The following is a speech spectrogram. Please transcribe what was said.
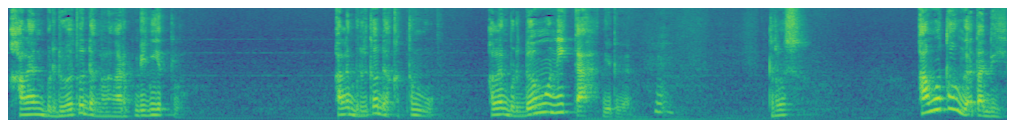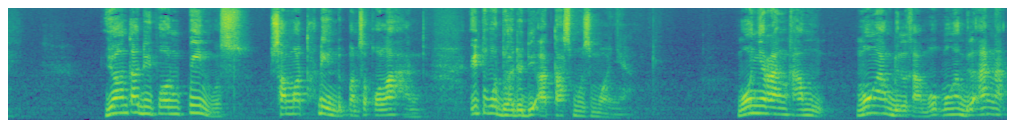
kalian berdua tuh udah ngelanggar pingit loh. Kalian berdua tuh udah ketemu. Kalian berdua mau nikah gitu kan terus kamu tahu nggak tadi? Yang tadi pohon pinus sama tadi yang depan sekolahan itu udah ada di atasmu semuanya. Mau nyerang kamu mau ngambil kamu mau ngambil anak.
